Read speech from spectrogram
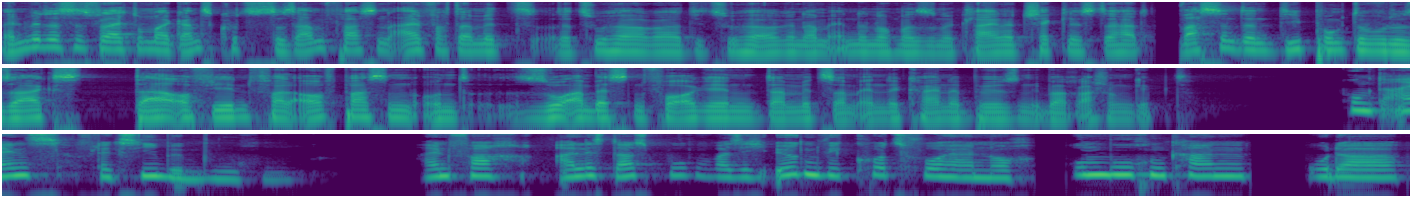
Wenn wir das jetzt vielleicht nochmal ganz kurz zusammenfassen, einfach damit der Zuhörer, die Zuhörerin am Ende nochmal so eine kleine Checkliste hat. Was sind denn die Punkte, wo du sagst, da auf jeden Fall aufpassen und so am besten vorgehen, damit es am Ende keine bösen Überraschungen gibt? Punkt eins: flexibel buchen. Einfach alles das buchen, was ich irgendwie kurz vorher noch umbuchen kann oder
